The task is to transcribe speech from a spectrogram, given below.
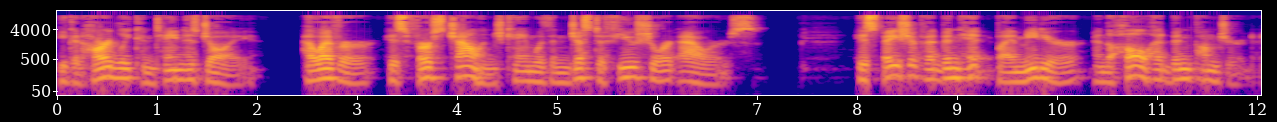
he could hardly contain his joy. However, his first challenge came within just a few short hours. His spaceship had been hit by a meteor and the hull had been punctured.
